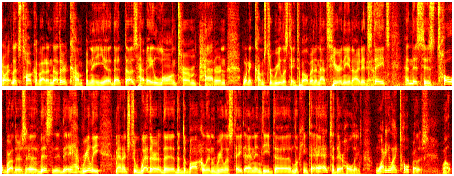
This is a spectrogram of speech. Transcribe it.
All right, let's talk about another company uh, that does have a long-term pattern when it comes to real estate development, and that's here in the United yes. States. And this is Toll Brothers. Uh, this They have really managed to weather the the, the debacle in real estate and indeed uh, looking to add to their holdings. Why do you like Toll Brothers? Well,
